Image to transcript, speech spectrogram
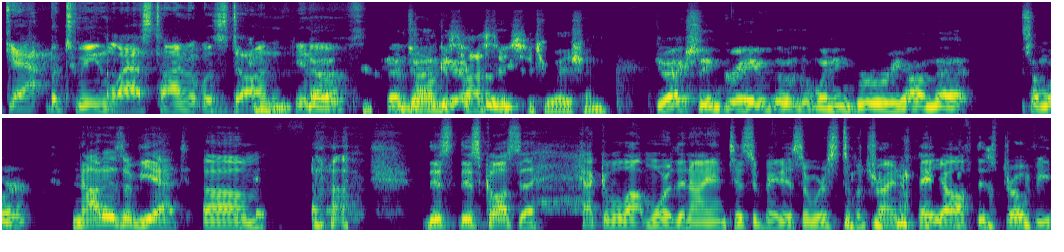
gap between last time it was done. You know, Now, John, longest you, actually, hostage situation. do you actually engrave the, the winning brewery on that somewhere? Not as of yet. Um, this this costs a heck of a lot more than I anticipated, so we're still trying to pay off this trophy,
